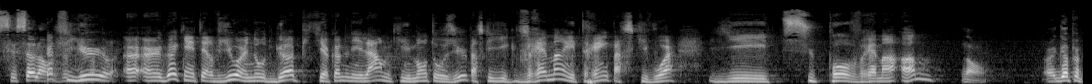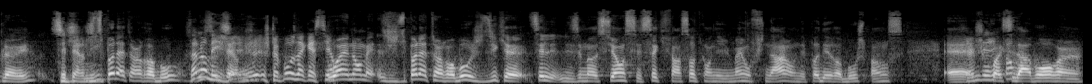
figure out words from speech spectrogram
C'est ça l'enjeu. figure, un, un gars qui interviewe un autre gars puis qui a comme les larmes qui lui montent aux yeux parce qu'il est vraiment étreint par ce qu'il voit, il est-tu pas vraiment homme? Non. Un gars peut pleurer. C'est permis? Je dis pas d'être un robot. Non, non, mais je, je- te pose la question. Ouais, non, mais je dis pas d'être un robot. Je dis que, tu sais, les, émotions, c'est ça qui fait en sorte qu'on est humain au final. On n'est pas des robots, je pense. Euh, je crois que c'est d'avoir un,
